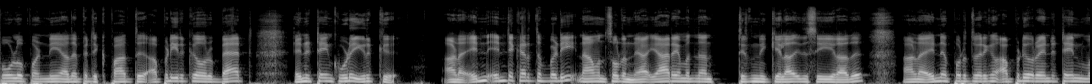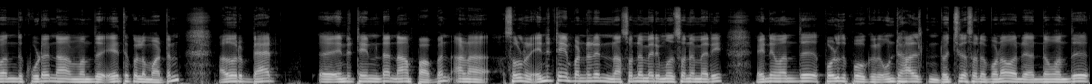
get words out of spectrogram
ஃபாலோ பண்ணி அதை பற்றி பார்த்து அப்படி இருக்க ஒரு பேட் என்டர்டெயின் கூட இருக்குது ஆனால் என் என் கருத்துப்படி நான் வந்து சொல்கிறேன் யாரையும் வந்து நான் திருநிக்கலாம் இது செய்யலாது. ஆனால் என்னை பொறுத்த வரைக்கும் அப்படி ஒரு என்டர்டெயின் வந்து கூட நான் வந்து ஏற்றுக்கொள்ள மாட்டேன். அது ஒரு பேட் என்டர்டெயின்மெண்ட்டாக நான் பார்ப்பேன். ஆனால் சொல்கிறேன் என்டர்டெயின் பண்ணுறேன்னு நான் சொன்ன மாதிரி முதல் சொன்ன மாதிரி என்னை வந்து பொழுதுபோக்கு உண்டு ஹால் டொச்சில் சொல்ல போனால் என்னை வந்து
